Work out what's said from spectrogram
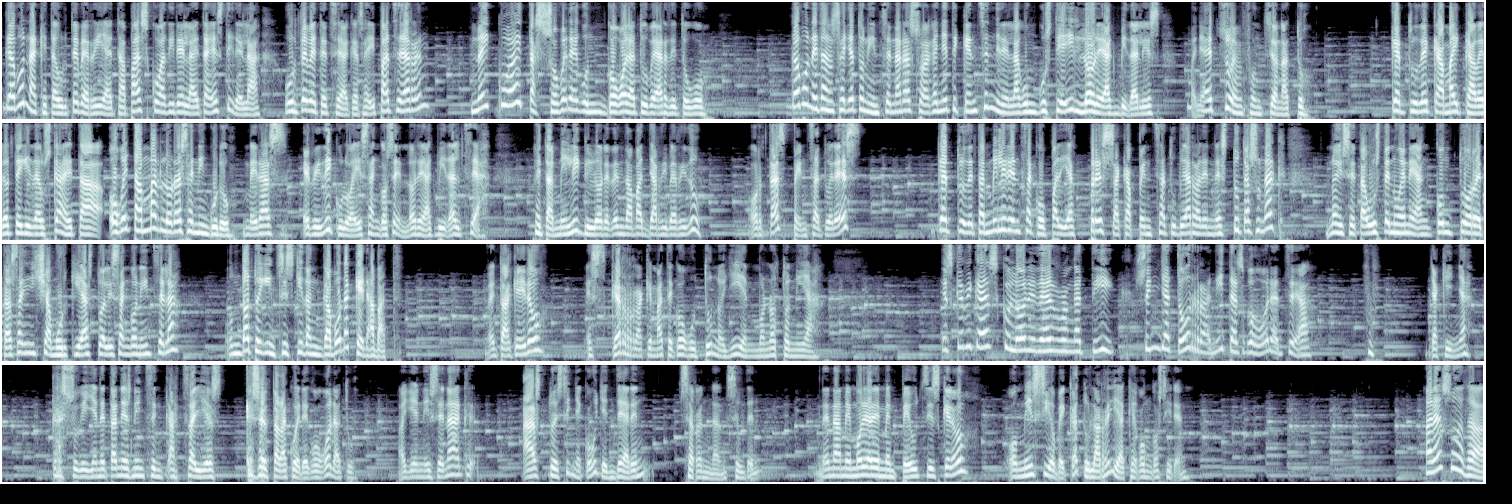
Gabonak eta urte berria eta paskoa direla eta ez direla urte betetzeak ez aipatzearen, nahikoa eta sobera egun gogoratu behar ditugu. Gabonetan saiatu nintzen arazoa gainetik entzen dire lagun guztiei loreak bidaliz, baina ez zuen funtzionatu. Gertrudek amaika berotegi dauzka eta hogeta mar lorazain inguru, beraz, erridikuloa izango zen loreak bidaltzea. Eta milik lore denda bat jarri berri du. Hortaz, pentsatu ere ez? Gertrude eta milirentzako pariak presaka pentsatu beharraren estutasunak, noiz eta uste nuenean kontu horreta zain xamurki astu izango nintzela, ondatu egin zizkidan gabonak erabat. Eta gero, eskerrak emateko gutu noien monotonia. Eskerrik asko lore da errongatik, zein jatorra nitaz gogoratzea. Jakina, kasu gehienetan ez nintzen kartzailez esertarako ere gogoratu. Haien izenak, astu ezineko jendearen zerrendan zeuden. Nena memoriaren menpe utzizkero, omisio bekatu larriak egongo ziren. Arazoa da,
